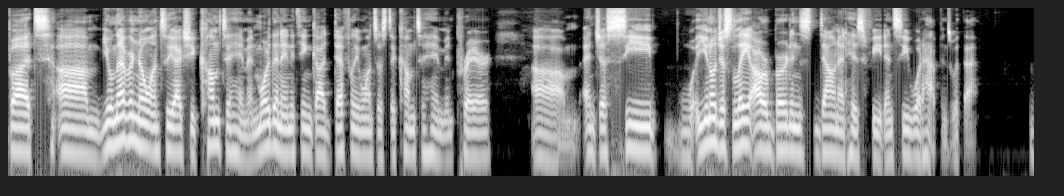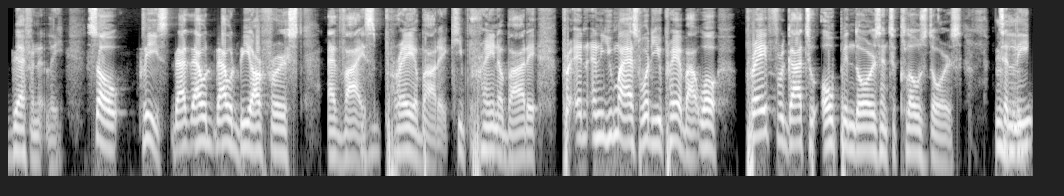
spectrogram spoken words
But um, you'll never know until you actually come to Him. And more than anything, God definitely wants us to come to Him in prayer um, and just see, you know, just lay our burdens down at His feet and see what happens with that. definitely. So please, that that would that would be our first advice. Mhm. Pray about it. Keep praying about it. Pray, and, and you might ask, what do you pray about? Well, pray for God to open doors and to close doors, to Mhm. lead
